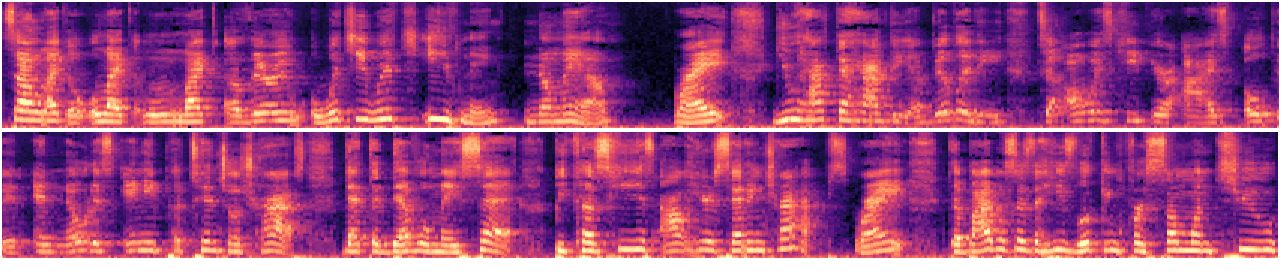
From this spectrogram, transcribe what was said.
sound like a like like a very witchy witch evening. No, ma'am right? You have to have the ability to always keep your eyes open and notice any potential traps that the devil may set because he is out here setting traps, right? The Bible says that he's looking for someone to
